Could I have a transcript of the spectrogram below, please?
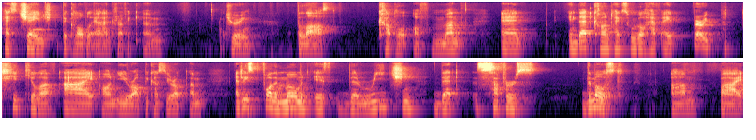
has changed the global airline traffic um, during the last couple of months. And in that context, we will have a very particular eye on Europe because Europe, um, at least for the moment, is the region that suffers the most um, by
